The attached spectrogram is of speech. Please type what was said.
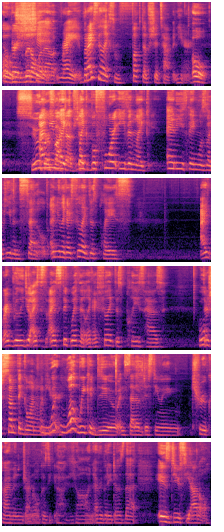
Or oh, very little Oh, shit, about. right but i feel like some fucked up shit's happened here Oh, super I mean, fucked like, up shit. like before even like anything was like even settled. I mean, like I feel like this place. I I really do. I, I stick with it. Like I feel like this place has. Well, there's something going on here. what, what we could do instead of just doing true crime in general, because oh, yawn, everybody does that, is do Seattle.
